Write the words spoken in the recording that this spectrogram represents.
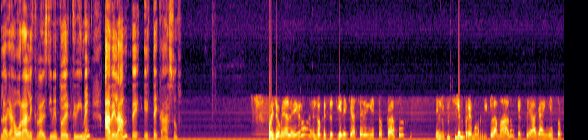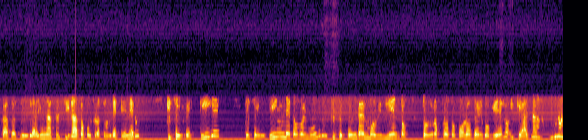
largas horas al esclarecimiento del crimen, adelante este caso. Pues yo me alegro, es lo que se tiene que hacer en estos casos, es lo que siempre hemos reclamado, que se haga en estos casos donde hay un asesinato por razón de género, que se investigue, que se indigne todo el mundo, que se ponga en movimiento todos los protocolos del gobierno y que haya una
